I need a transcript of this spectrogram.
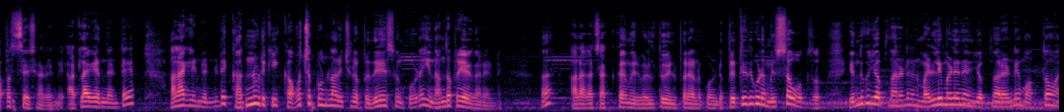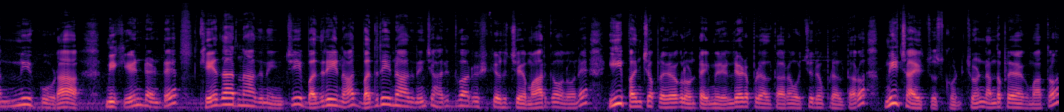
తపస్సు చేశాడండి. అట్లాగేంటంటే అలాగేంటంటే అలాగే ఏంటంటే కర్ణుడికి కవచకుండలాలు ఇచ్చిన ప్రదేశం కూడా ఈ నందప్రయోగానండి. అలాగా చక్కగా మీరు వెళుతూ వెళ్ళిపోయారు అనుకోండి ప్రతిదీ కూడా మిస్ అవ్వద్దు. ఎందుకు చెప్తున్నానంటే నేను మళ్ళీ మళ్ళీ నేను చెప్తున్నానండి మొత్తం అన్నీ కూడా మీకు ఏంటంటే కేదార్నాథ్ నుంచి బద్రీనాథ్ బద్రీనాథ్ నుంచి హరిద్వార్ ఋషికేశ్ వచ్చే మార్గంలోనే ఈ పంచ ప్రయోగాలు ఉంటాయి. మీరు వెళ్ళేటప్పుడు వెళ్తారో వచ్చేటప్పుడు వెళ్తారో మీ ఛాయిస్ చూసుకోండి. చూడండి నందప్రయోగం మాత్రం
